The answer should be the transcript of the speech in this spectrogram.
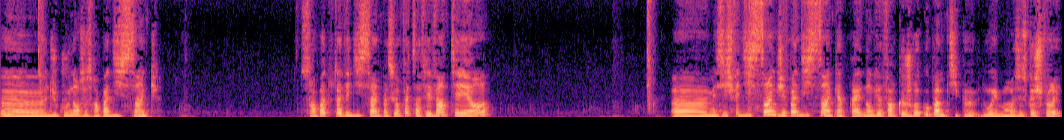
Euh, du coup, non, ce sera pas 10,5. Ce sera pas tout à fait 10,5. Parce qu'en fait, ça fait 21. Euh, mais si je fais 10,5, j'ai pas 10,5 après. Donc, il va falloir que je recoupe un petit peu. Oui, moi, c'est ce que je ferai.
